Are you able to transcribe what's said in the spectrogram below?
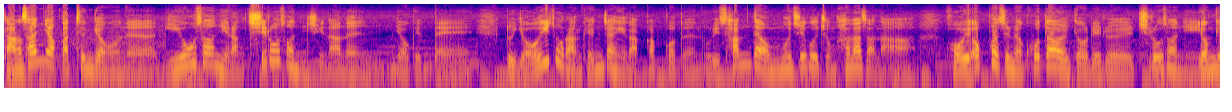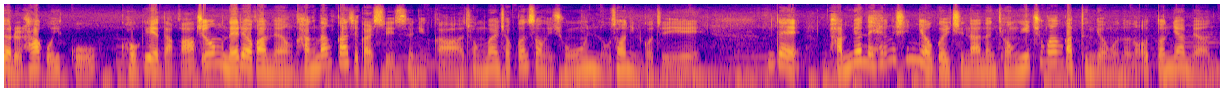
당산역 같은 경우는 2호선이랑 7호선이 지나는 역인데 또 여의도랑 굉장히 가깝거든. 우리 3대 업무지구 중 하나잖아. 거의 엎어지면 코다울 교리를 7호선이 연결을 하고 있고 거기에다가 쭉 내려가면 강남까지 갈 수 있으니까 정말 접근성이 좋은 노선인 거지. 근데 반면에 행신역을 지나는 경의중앙 같은 경우는 어떻냐면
